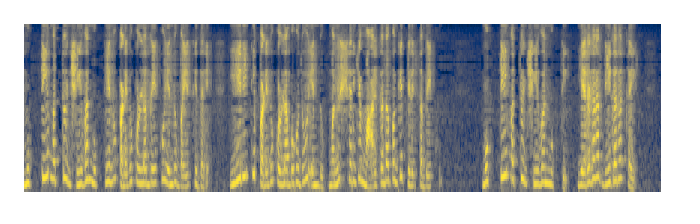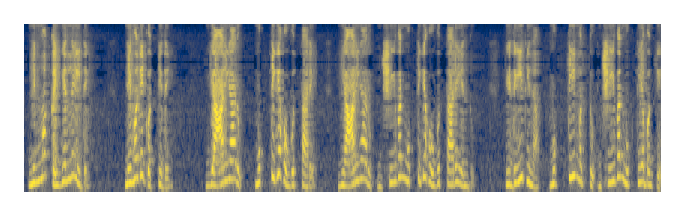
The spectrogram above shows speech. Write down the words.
ಮುಕ್ತಿ ಮತ್ತು ಜೀವನ್ ಮುಕ್ತಿಯನ್ನು ಪಡೆದುಕೊಳ್ಳಬೇಕು ಎಂದು ಬಯಸಿದರೆ ಈ ರೀತಿ ಪಡೆದುಕೊಳ್ಳಬಹುದು ಎಂದು ಮನುಷ್ಯರಿಗೆ ಮಾರ್ಗದ ಬಗ್ಗೆ ತಿಳಿಸಬೇಕು. ಮುಕ್ತಿ ಮತ್ತು ಜೀವನ್ ಮುಕ್ತಿ ಎರಡರ ಬೀಗದ ಕೈ ನಿಮ್ಮ ಕೈಯಲ್ಲೇ ಇದೆ. ನಿಮಗೆ ಗೊತ್ತಿದೆ, ಯಾರ್ಯಾರು ಮುಕ್ತಿಗೆ ಹೋಗುತ್ತಾರೆ, ಯಾರ್ಯಾರು ಜೀವನ್ ಮುಕ್ತಿಗೆ ಹೋಗುತ್ತಾರೆ ಎಂದು. ಇಡೀ ದಿನ ಮುಕ್ತಿ ಮತ್ತು ಜೀವನ್ ಮುಕ್ತಿಯ ಬಗ್ಗೆ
